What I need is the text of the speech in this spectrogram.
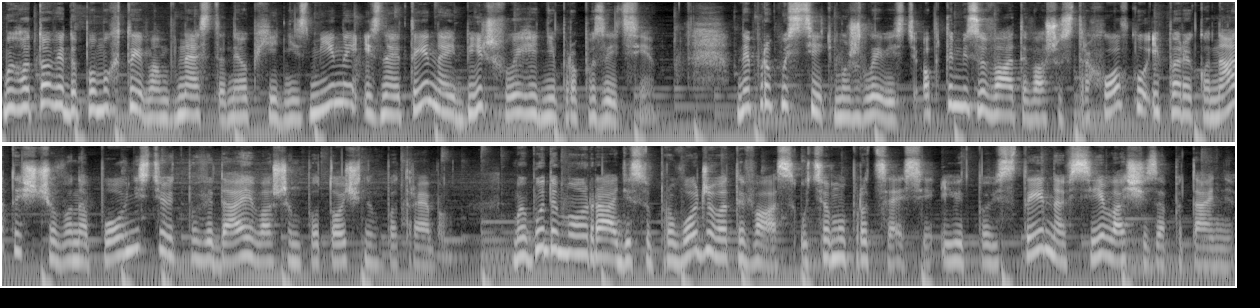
Ми готові допомогти вам внести необхідні зміни і знайти найбільш вигідні пропозиції. Не пропустіть можливість оптимізувати вашу страховку і переконати, що вона повністю відповідає вашим поточним потребам. Ми будемо раді супроводжувати вас у цьому процесі і відповісти на всі ваші запитання.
